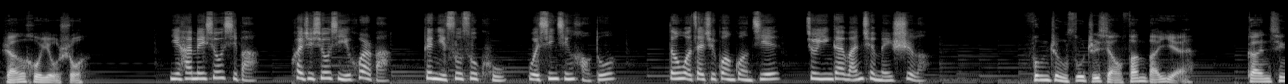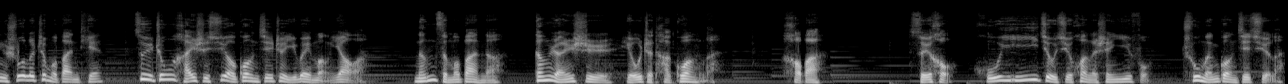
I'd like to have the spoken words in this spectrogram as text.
然后又说：“你还没休息吧？”快去休息一会儿吧，跟你诉诉苦，我心情好多。等我再去逛逛街，就应该完全没事了。风正苏只想翻白眼，感情说了这么半天，最终还是需要逛街这一味猛药啊！能怎么办呢？当然是由着他逛了。好吧。随后，胡依依就去换了身衣服，出门逛街去了。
